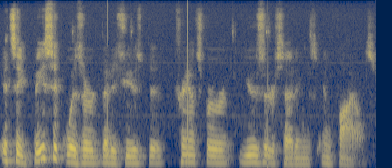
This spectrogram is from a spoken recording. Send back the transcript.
It's a basic wizard that is used to transfer user settings and files.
